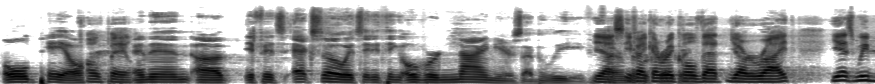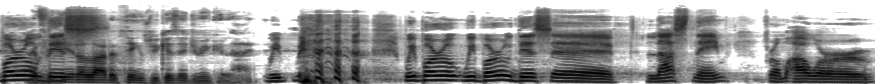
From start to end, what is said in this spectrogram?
old pale, Old pale. And then uh, if it's XO, it's anything over nine years, I believe. Yes, if I remember can correctly. recall that, you're right. Yes, we borrow I this. a lot of things because I drink a lot. we we borrow we borrow this uh, last name from our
